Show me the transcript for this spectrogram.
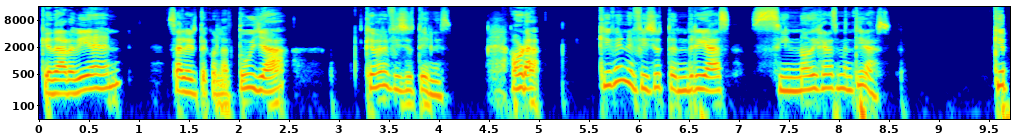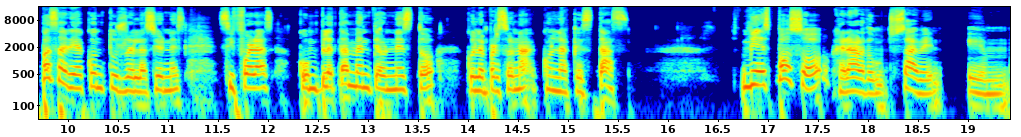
quedar bien, salirte con la tuya, ¿qué beneficio tienes? Ahora, ¿qué beneficio tendrías si no dijeras mentiras? ¿Qué pasaría con tus relaciones si fueras completamente honesto con la persona con la que estás? Mi esposo, Gerardo, muchos saben, em,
